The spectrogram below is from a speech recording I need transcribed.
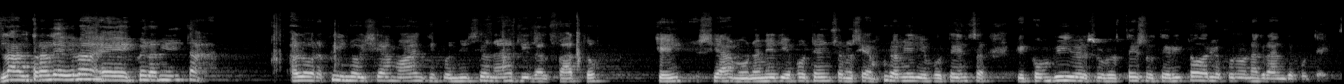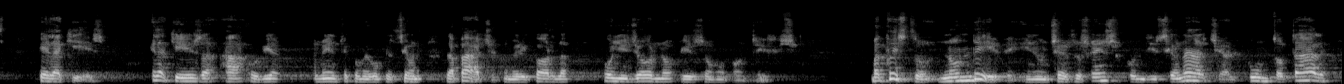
L'altra leva è quella militare. Allora qui noi siamo anche condizionati dal fatto che siamo una media potenza, ma siamo una media potenza che convive sullo stesso territorio con una grande potenza, che è la Chiesa e la Chiesa ha ovviamente come vocazione la pace, come ricorda ogni giorno il Sommo Pontefice. Ma questo non deve in un certo senso condizionarci al punto tale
